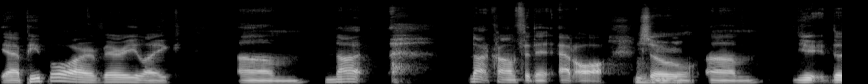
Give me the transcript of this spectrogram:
yeah people are very like um not not confident at all. Mhm. so um you the,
